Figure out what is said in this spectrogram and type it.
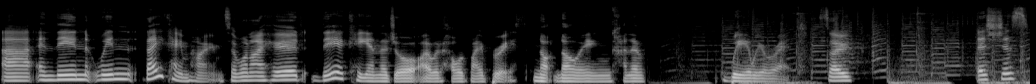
Uh, and then when they came home, so when I heard their key in the door, I would hold my breath, not knowing kind of where we were at. So it's just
